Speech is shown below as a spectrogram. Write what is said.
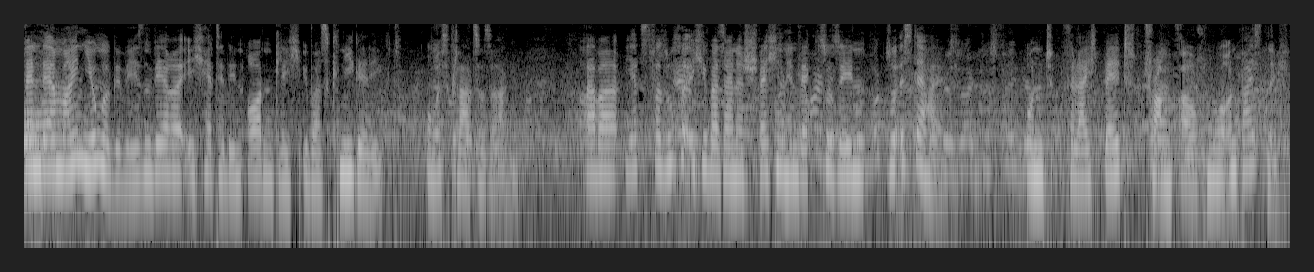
Wenn der mein Junge gewesen wäre, ich hätte den ordentlich übers Knie gelegt, um es klar zu sagen. Aber jetzt versuche ich über seine Schwächen hinwegzusehen. So ist er halt. Und vielleicht bellt Trump auch nur und beißt nicht.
